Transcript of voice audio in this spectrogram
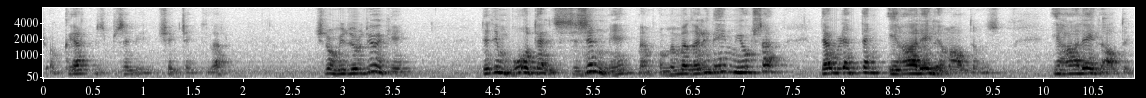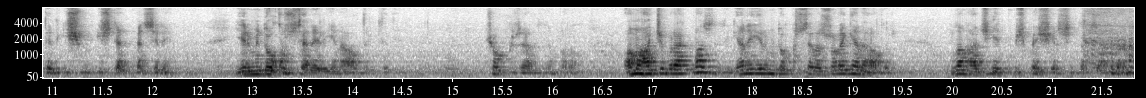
Çok kıyak biz bize bir şey çektiler. Şimdi o müdür diyor ki dedim bu otel sizin mi? Mehmet Ali Bey mi yoksa devletten ihaleyle mi aldınız? İhaleyle aldık dedi iş, işletmesini. 29 seneliğine aldık dedi. Çok güzel dedim falan. Ama hacı bırakmaz dedi. Gene 29 sene sonra gene alır. Ulan hacı 75 yaşında zaten.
